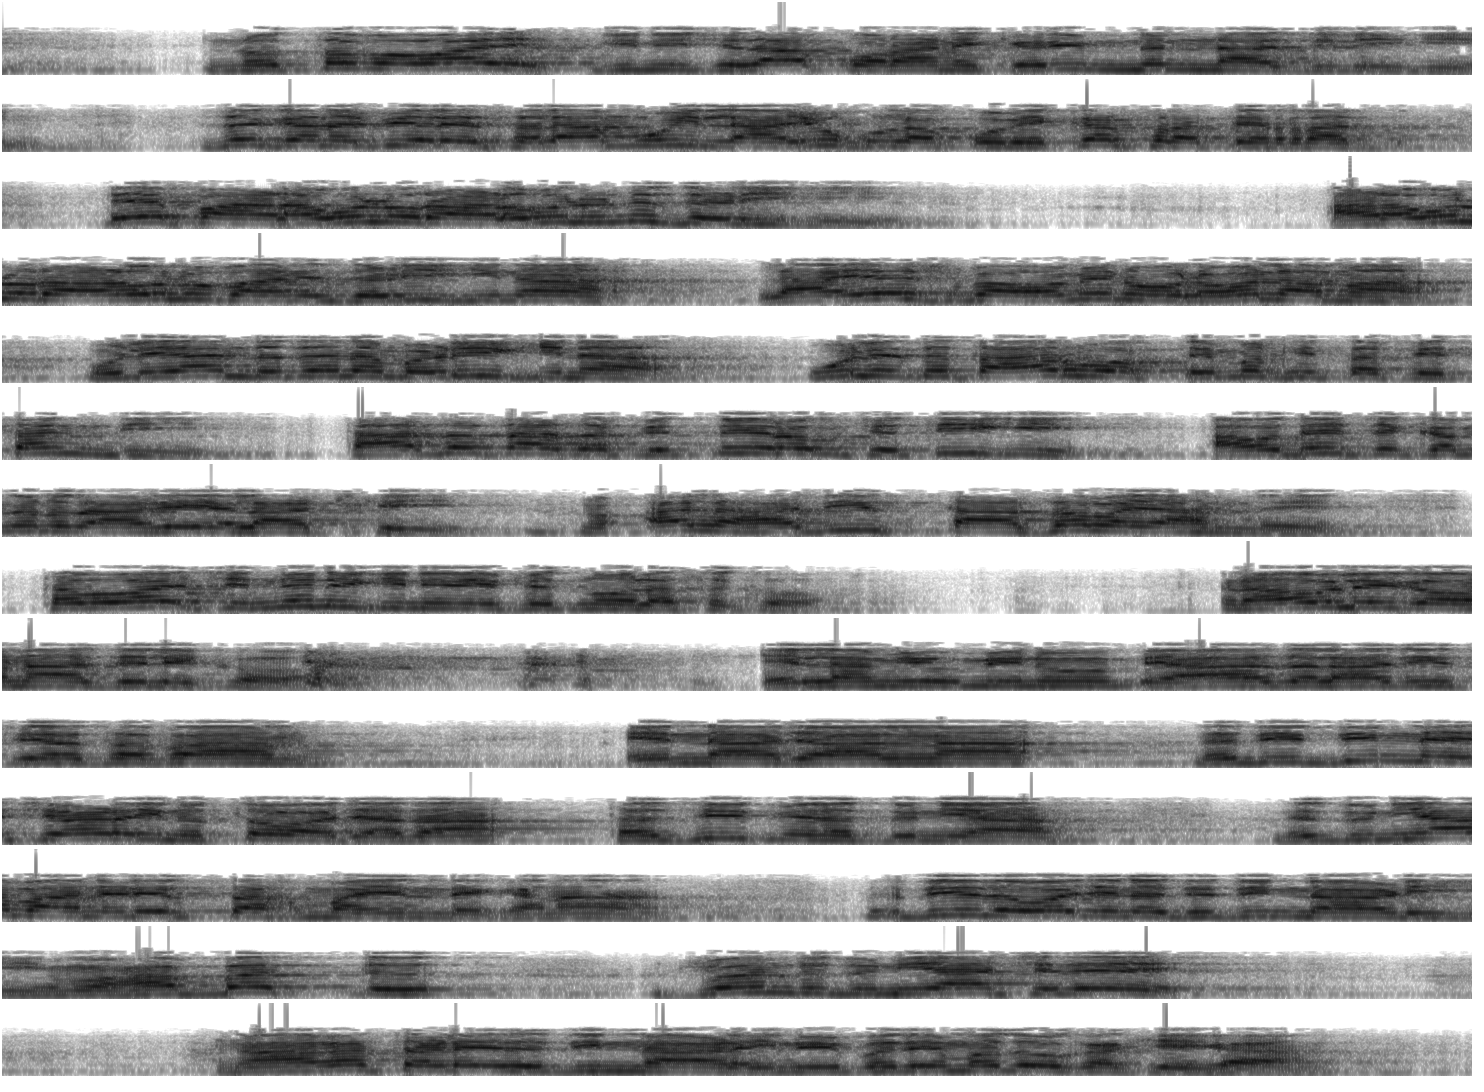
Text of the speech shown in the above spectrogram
نو ته وای ګینه چې دا قران کریم نن نازلېږي ځکه نبی علیہ السلام وی لا یخلق بکثرت الرد ته پاړول راړول نه زړیږي اړولو راړولو باندې زړیږي نه لا یشبع منه العلماء مليان د دنه مړیږي نه ولې د تار وخت مخې ته فتن دي تازه تازه فتنې راوچتيږي او د چې کمونو د هغه علاج کوي نو الحدیث تازه بیان دی ته وای چې نه لګی نه فتنو لسکو راولې کو نازل کو الم یؤمنو بهذا الحديث اسفا ان جعلنا د دې دین نه چړې نو تو اجدا تزيد من الدنيا د دنیا باندې ډېر سخت ماین دی کنه د دې د وجه نه د دین ناړي محبت ژوند د دنیا چې دی ناغه تړې د دین ناړي نو په دې مدو کېږي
